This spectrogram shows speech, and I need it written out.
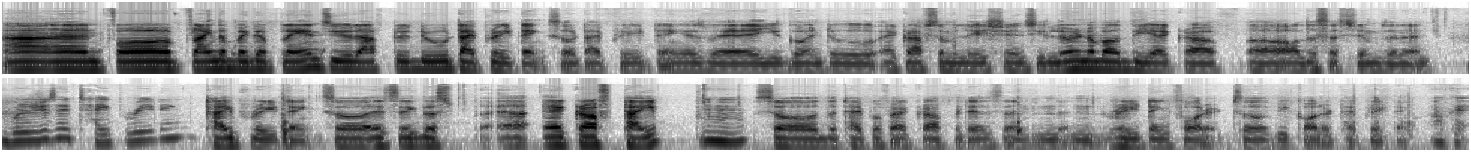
And for flying the bigger planes, you'd have to do type rating. So type rating is where you go into aircraft simulations, you learn about the aircraft, uh, all the systems in it. what did you say? Type rating. Type rating. So it's like this uh, aircraft type Mm-hmm. so the type of aircraft it is and then rating for it so we call it type rating Okay.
